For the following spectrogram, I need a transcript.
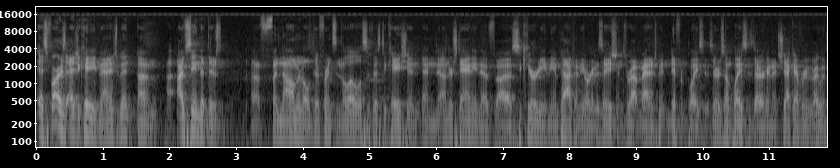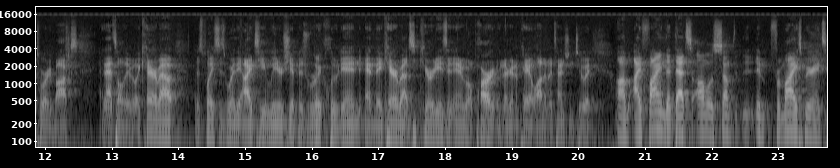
as far as educating management, um, I've seen that there's a phenomenal difference in the level of sophistication and the understanding of uh, security and the impact on the organization throughout management in different places. There are some places that are going to check every regulatory box, and that's all they really care about. There's places where the IT leadership is really clued in and they care about security as an integral part, and they're going to pay a lot of attention to it. Um, I find that that's almost something, from my experience,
